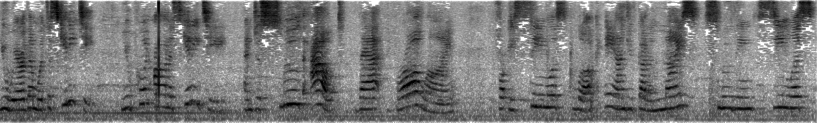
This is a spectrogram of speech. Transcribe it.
You wear them with a skinny tee. You put on a skinny tee and just smooth out that bra line for a seamless look, and you've got a nice, smoothing, seamless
